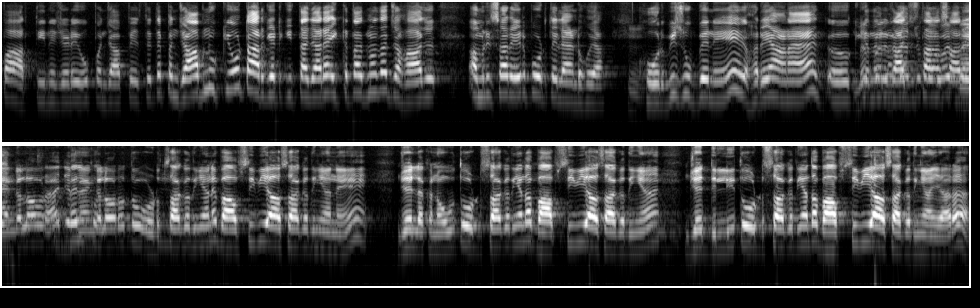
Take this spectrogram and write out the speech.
ਭਾਰਤੀ ਨੇ ਜਿਹੜੇ ਉਹ ਪੰਜਾਬ ਭੇਜਤੇ ਤੇ ਪੰਜਾਬ ਨੂੰ ਕਿਉਂ ਟਾਰਗੇਟ ਕੀਤਾ ਜਾ ਰਿਹਾ? ਇੱਕ ਤਾਂ ਉਹਨਾਂ ਦਾ ਜਹਾਜ਼ ਅੰਮ੍ਰਿਤਸਰ 에ਅਰਪੋਰਟ ਤੇ ਲੈਂਡ ਹੋਇਆ। ਹੋਰ ਵੀ ਸੂਬੇ ਨੇ ਹਰਿਆਣਾ ਹੈ ਕਹਿੰਦੇ ਰਾਜਸਥਾਨ ਸਾਰੇ। ਬੈਂਗਲੌਰ ਹੈ ਜੇ। ਬੈਂਗਲੌਰ ਤੋਂ ਉੱਡ ਸਕਦੀਆਂ ਨੇ ਵਾਪਸੀ ਵੀ ਆ ਸਕਦੀਆਂ ਨੇ। ਜੇ ਲਖਨਊ ਤੋਂ ਉੱਡ ਸਕਦੀਆਂ ਤਾਂ ਵਾਪਸੀ ਵੀ ਆ ਸਕਦੀਆਂ। ਜੇ ਦਿੱਲੀ ਤੋਂ ਉੱਡ ਸਕਦੀਆਂ ਤਾਂ ਵਾਪਸੀ ਵੀ ਆ ਸਕਦੀਆਂ ਯਾਰ।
